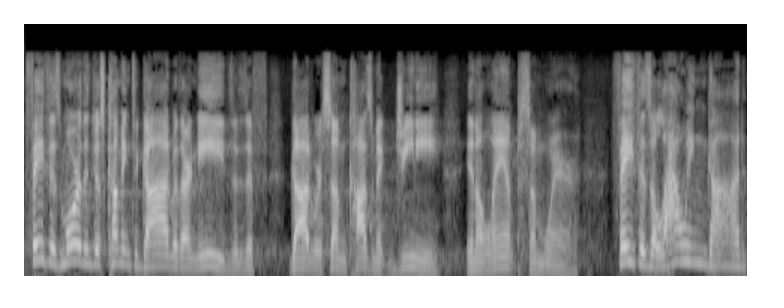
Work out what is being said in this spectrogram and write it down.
faith is more than just coming to God with our needs as if God were some cosmic genie in a lamp somewhere. Faith is allowing God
